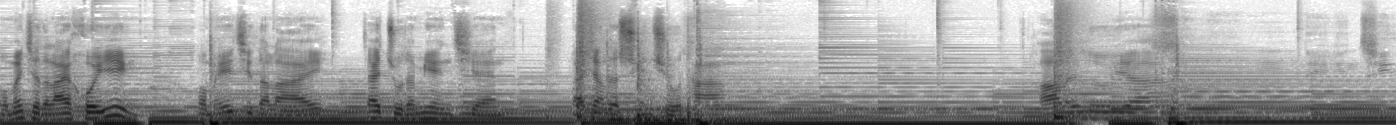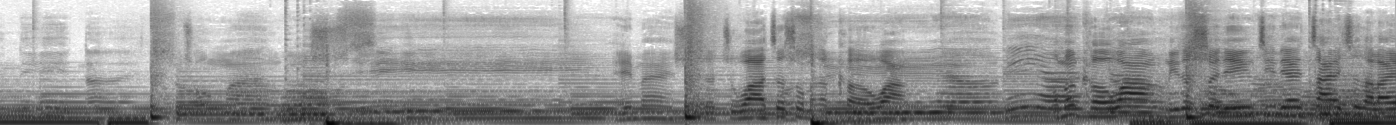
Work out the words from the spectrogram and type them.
我们一起的来回应，我们一起的来在主的面前。来这样的寻求他，哈利路亚，阿门。是的，主啊，这是我们的渴望，我们渴望你的圣灵今天再一次的来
